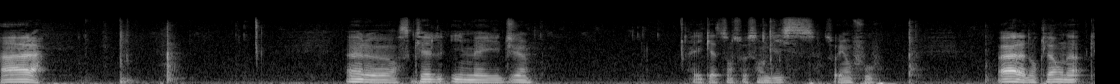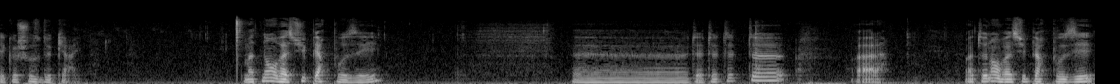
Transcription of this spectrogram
Voilà. Alors, scale image. Allez, 470, soyons fous. Voilà, donc là on a quelque chose de carré. Maintenant on va superposer. Euh, voilà. Maintenant on va superposer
